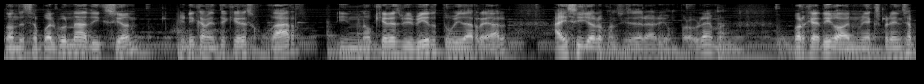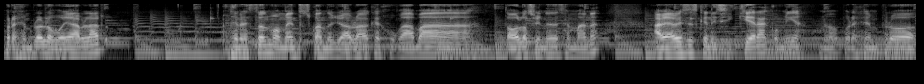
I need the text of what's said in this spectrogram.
donde se vuelve una adicción y únicamente quieres jugar y no quieres vivir tu vida real, ahí sí yo lo consideraría un problema. Porque digo, en mi experiencia, por ejemplo, lo voy a hablar. En estos momentos, cuando yo hablaba que jugaba todos los fines de semana, había veces que ni siquiera comía, ¿no? Por ejemplo,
